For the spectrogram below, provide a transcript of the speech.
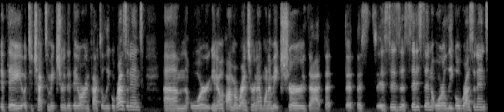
if they to check to make sure that they are in fact a legal resident, um, or you know if I'm a renter and I want to make sure that that that this, this is a citizen or a legal resident,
